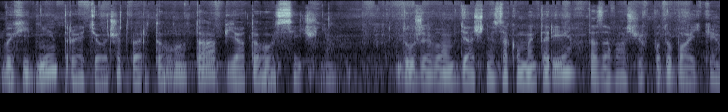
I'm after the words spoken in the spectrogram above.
вихідні 3, 4 та 5 січня. Дуже вам вдячний за коментарі та за ваші вподобайки.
